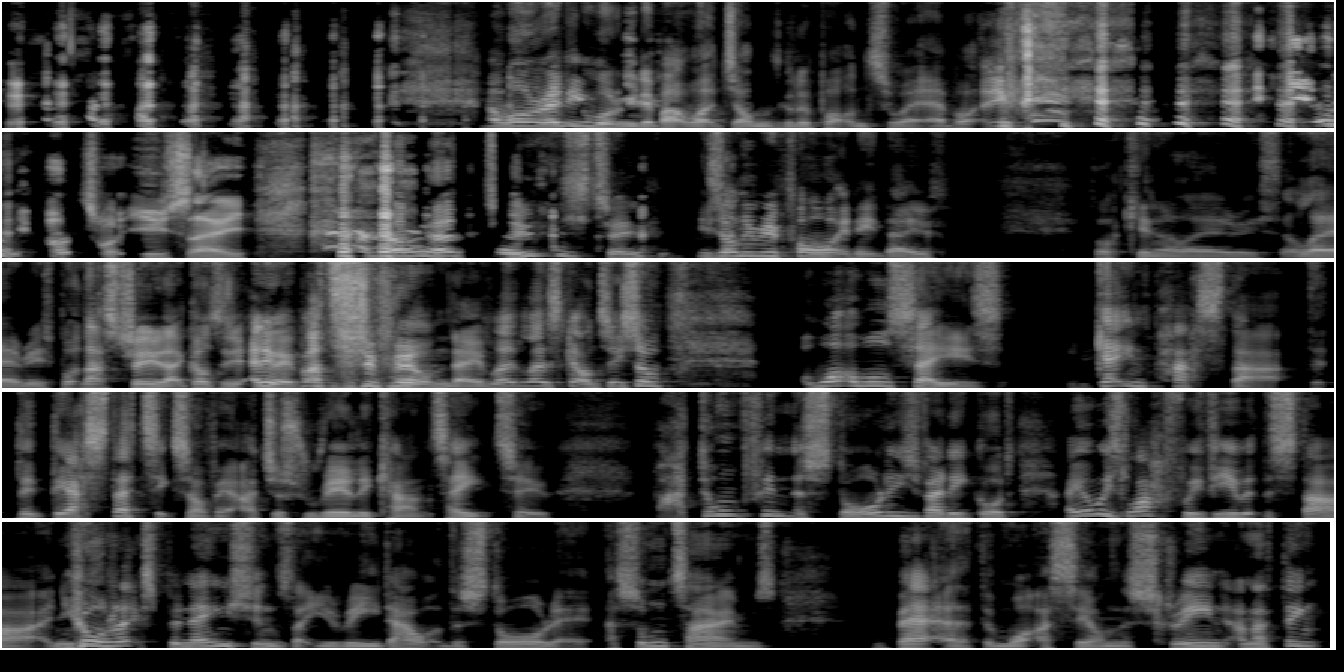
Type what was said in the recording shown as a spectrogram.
I'm already worried about what John's going to put on Twitter, but he only puts what you say. no, that's true. It's true. He's only reporting it, Dave. Fucking hilarious, hilarious. But that's true. That God's anyway. Back to the film, Dave. Let, us get on to it. So, what I will say is, getting past that, the, the aesthetics of it, I just really can't take to. But I don't think the story's very good. I always laugh with you at the start, and your explanations that you read out of the story are sometimes better than what I see on the screen. And I think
